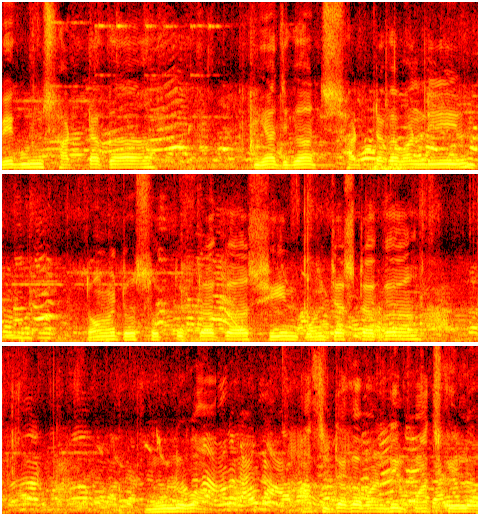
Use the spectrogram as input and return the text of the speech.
বেগুন ষাট টাকা, পেঁয়াজ গাছ ষাট টাকা বান্ডিল, টমেটো সত্তর টাকা, শিম পঞ্চাশ টাকা মূল্য আশি টাকা বান্ডিল পাঁচ কিলো,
